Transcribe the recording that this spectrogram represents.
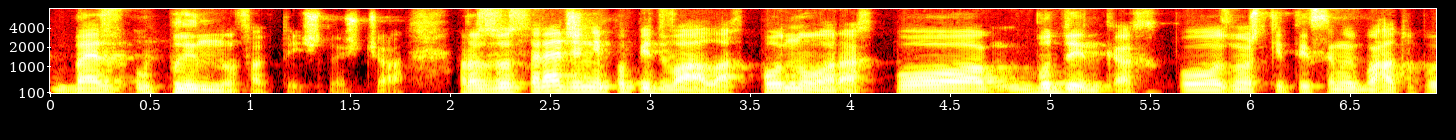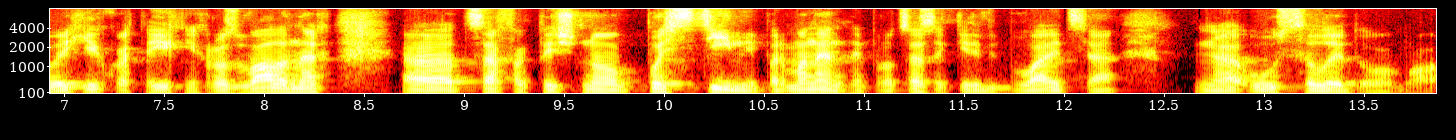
безупинно. Фактично, що роззосереджені по підвалах, по норах, по будинках, по знову ж таки тих самих багатоповерхівках та їхніх розвалинах. Е, Це фактично постійний перманентний процес, який відбувається у Селидовому.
